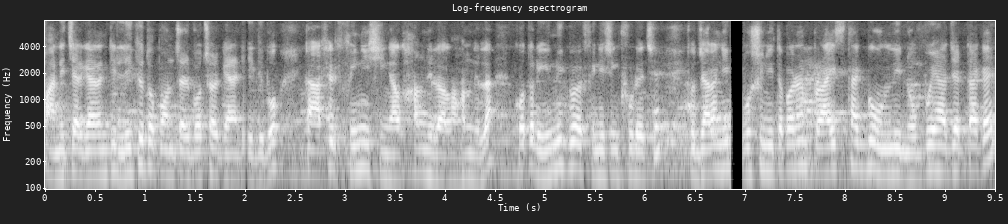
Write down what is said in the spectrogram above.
ফার্নিচার গ্যারান্টি লিখিত পঞ্চাশ বছর গ্যারান্টি দিব। কাঠের ফিনিশিং আলহামদুলিল্লাহ আলহামদুলিল্লাহ। কতটা ইউনিকভাবে ফিনিশিং ফুটেছে। তো যারা অবশ্যই নিতে পারেন। প্রাইস থাকবে অনলি নব্বই হাজার টাকায়।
